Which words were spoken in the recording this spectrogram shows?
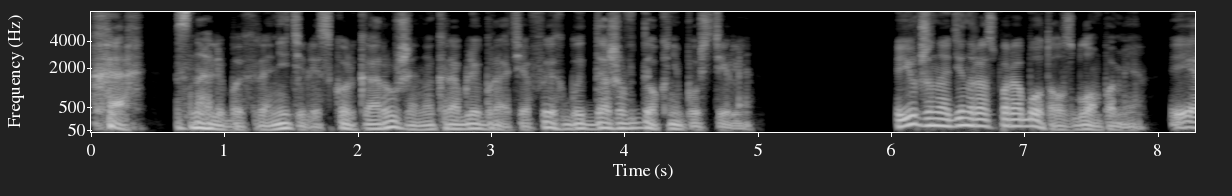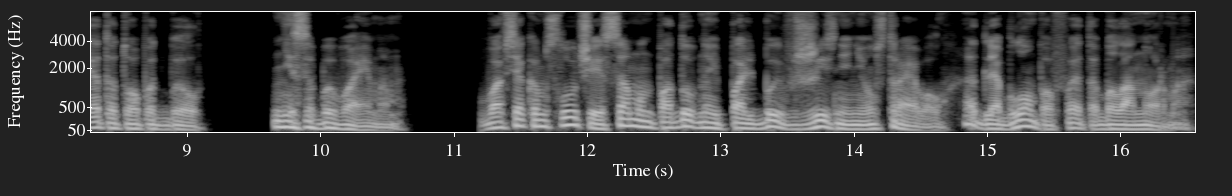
Ха, знали бы хранители, сколько оружия на корабле братьев, их бы даже в док не пустили. Юджин один раз поработал с бломпами, и этот опыт был незабываемым. Во всяком случае, сам он подобной пальбы в жизни не устраивал, а для бломпов это была норма.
